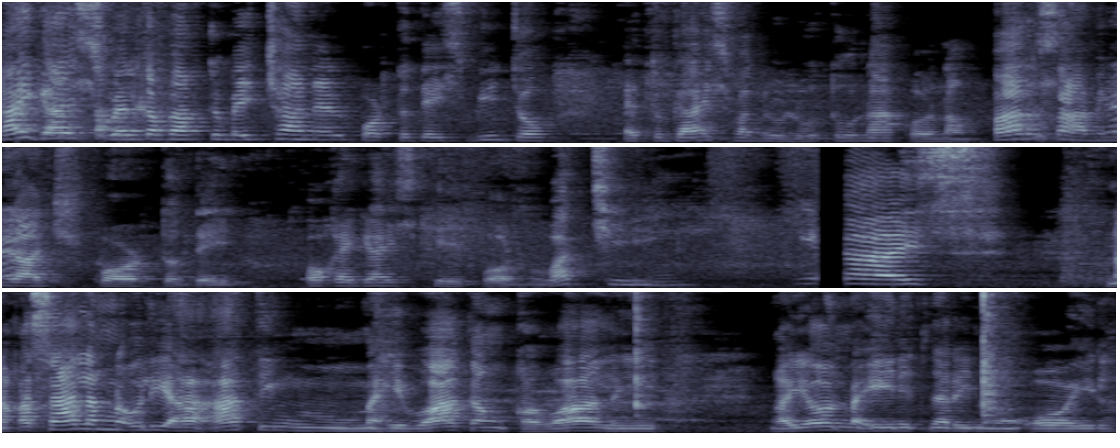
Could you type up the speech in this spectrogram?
Hi guys! Welcome back to my channel for today's video. Eto guys, magluluto na ako ng para sa aming lunch for today. Okay guys, keep on watching. Guys, nakasalang na uli ang ating mahiwagang kawali. Ngayon, mainit na rin yung oil.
